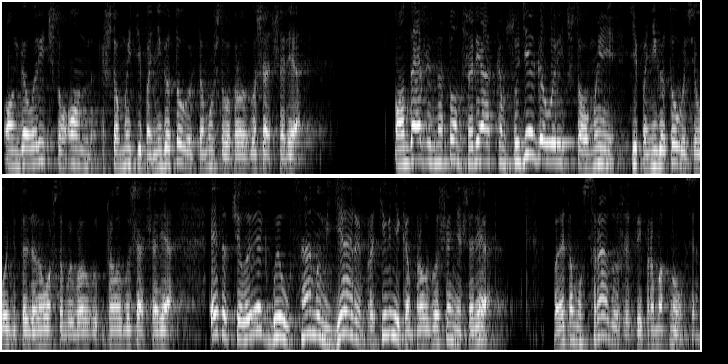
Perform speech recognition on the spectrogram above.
он говорит, что, он, что мы типа не готовы к тому, чтобы провозглашать шариат. Он даже на том шариатском суде говорит, что мы типа не готовы сегодня для того, чтобы провозглашать шариат. Этот человек был самым ярым противником провозглашения шариата. Поэтому сразу же ты промахнулся.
